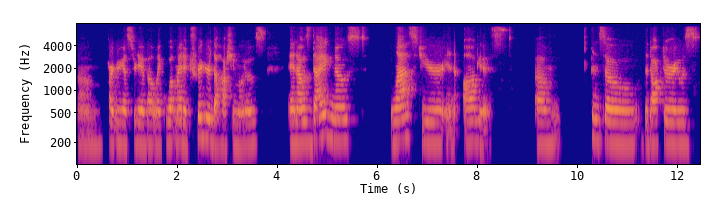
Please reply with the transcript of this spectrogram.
um, partner yesterday about like what might have triggered the Hashimoto's, and I was diagnosed last year in August. Um, and so the doctor, it was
